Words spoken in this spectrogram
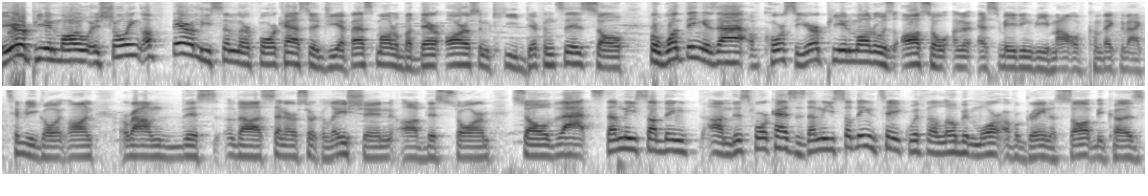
The European model is showing a fairly similar forecast to the GFS model, but there are some key differences. So, for one thing is that, of course, the European model is also underestimating the amount of convective activity going on around this the center circulation of this storm. So that's definitely something, um, this forecast is definitely something to take with a little bit more of a grain of salt because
